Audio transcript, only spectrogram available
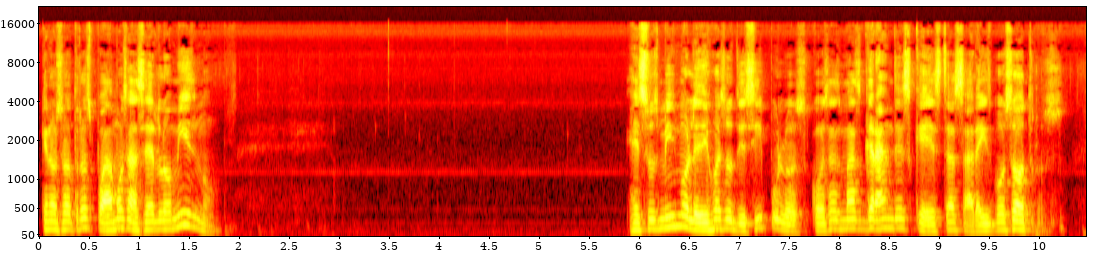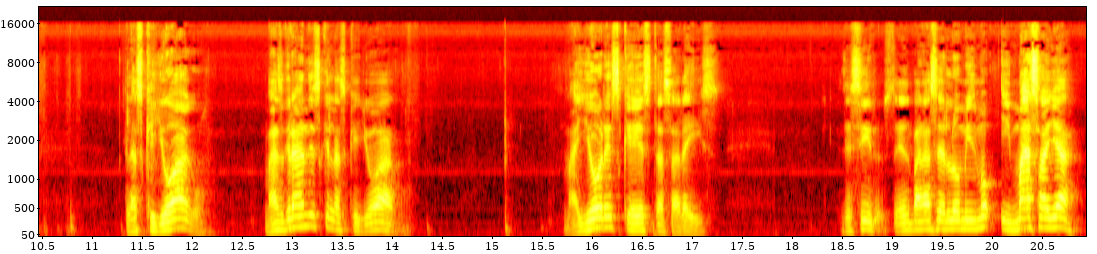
Que nosotros podamos hacer lo mismo. Jesús mismo le dijo a sus discípulos, cosas más grandes que estas haréis vosotros, las que yo hago, más grandes que las que yo hago, mayores que estas haréis. Es decir, ustedes van a hacer lo mismo y más allá.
